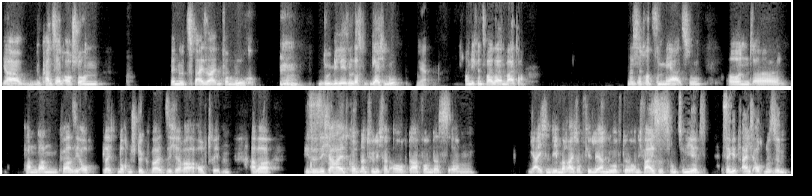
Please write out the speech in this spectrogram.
Ja, du kannst halt auch schon, wenn du zwei Seiten vom Buch du, wir lesen das gleiche Buch. Ja. Und ich bin zwei Seiten weiter. Und das ist ja trotzdem mehr als du. Und äh, kann dann quasi auch vielleicht noch ein Stück weit sicherer auftreten. Aber diese Sicherheit kommt natürlich halt auch davon, dass ähm, ja ich in dem Bereich auch viel lernen durfte und ich weiß, es funktioniert. Es ergibt eigentlich auch nur Sinn.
